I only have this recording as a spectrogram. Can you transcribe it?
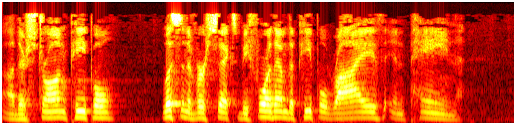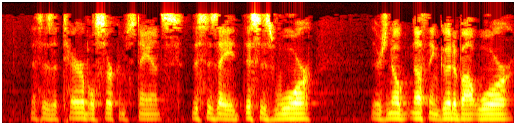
Uh, they're strong people. Listen to verse 6. Before them, the people writhe in pain. This is a terrible circumstance. This is a this is war. There's no nothing good about war.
